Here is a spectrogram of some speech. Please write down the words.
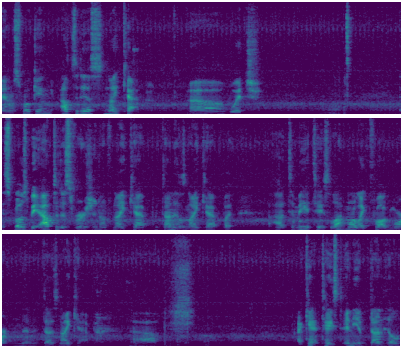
And I'm smoking Altadis Nightcap, uh, which is supposed to be Altadis version of Nightcap, Dunhill's Nightcap, but uh, to me, it tastes a lot more like Frogmorton than it does Nightcap. Uh, I can't taste any of Dunhill,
